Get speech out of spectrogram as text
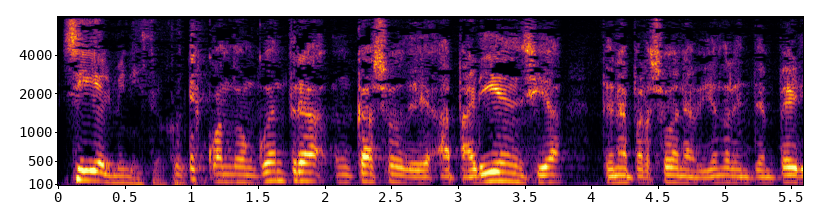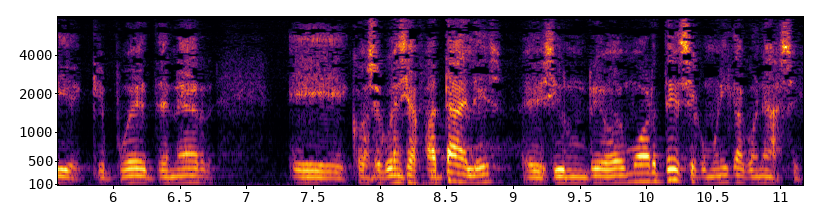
Sigue el ministro. es cuando encuentra un caso de apariencia de una persona viviendo la intemperie que puede tener eh, consecuencias fatales, es decir, un riesgo de muerte, se comunica con ACE.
